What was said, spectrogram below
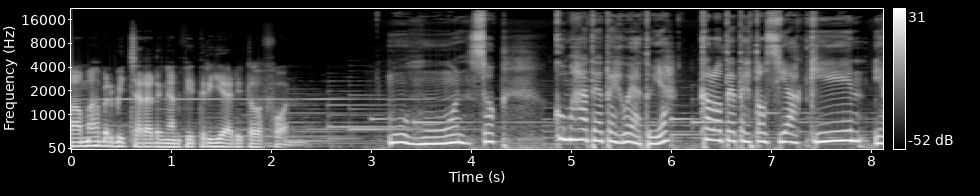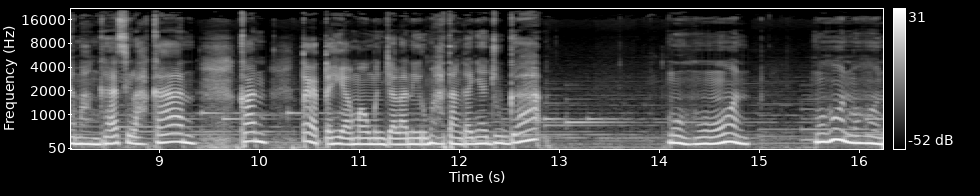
Mamah berbicara dengan Fitria di telepon. Muhun, sok kumaha teteh we atuh ya. Kalau teteh tos yakin, ya mangga silahkan. Kan teteh yang mau menjalani rumah tangganya juga. Muhun, muhun, muhun.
